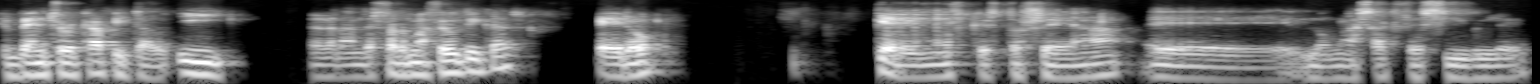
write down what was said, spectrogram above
venture capital y grandes farmacéuticas, pero queremos que esto sea lo más accesible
